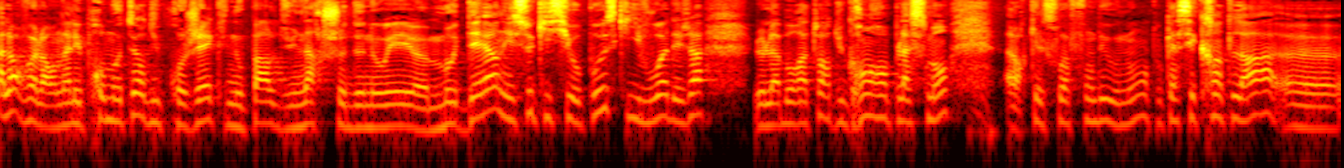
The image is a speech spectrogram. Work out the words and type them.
Alors voilà, on a les promoteurs du projet qui nous parlent d'une arche de Noé euh, moderne et ceux qui s'y opposent, qui y voient déjà le laboratoire du grand remplacement. Alors qu'elle soit fondée ou non, en tout cas ces craintes-là, euh,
